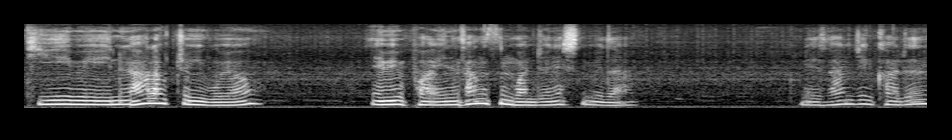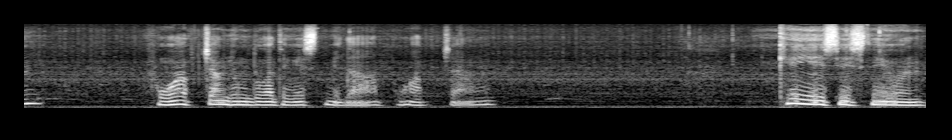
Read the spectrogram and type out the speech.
DMA는 하락 중이고요. MFI는 상승 반전했습니다. 그래서 한진칼은 보합장 정도가 되겠습니다. 보합장 KSS 대운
